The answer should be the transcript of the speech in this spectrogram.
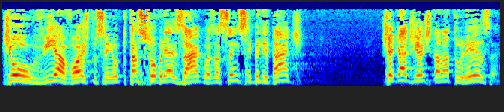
de ouvir a voz do Senhor que está sobre as águas, a sensibilidade. Chegar diante da natureza,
